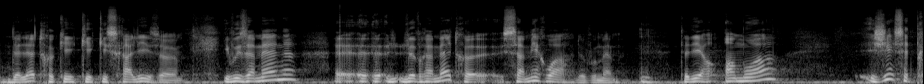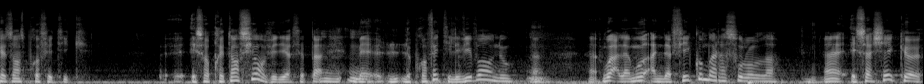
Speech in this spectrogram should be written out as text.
de l'être qui, se réalise. Il vous amène, euh, euh, le vrai maître, c'est un miroir de vous-même. C'est-à-dire, en moi, j'ai cette présence prophétique. Et sans prétention, je veux dire, c'est pas. Mm, mm. Mais le prophète, il est vivant en nous. Hein. Mm. Hein. Et sachez que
